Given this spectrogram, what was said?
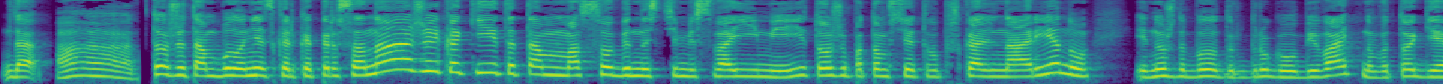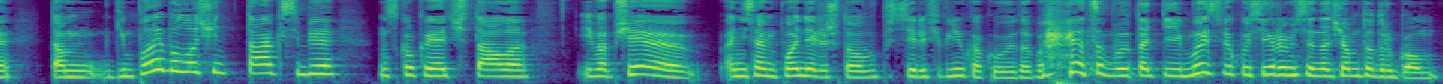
Да. А, тоже там было несколько персонажей какие-то там особенностями своими, и тоже потом все это выпускали на арену, и нужно было друг друга убивать, но в итоге там геймплей был очень так себе, насколько я читала. И вообще они сами поняли, что выпустили фигню какую-то, поэтому такие, мы сфокусируемся на чем-то другом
